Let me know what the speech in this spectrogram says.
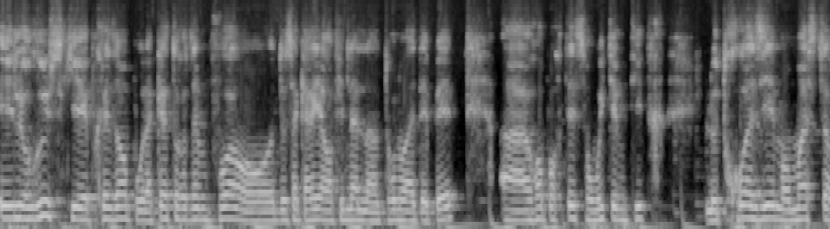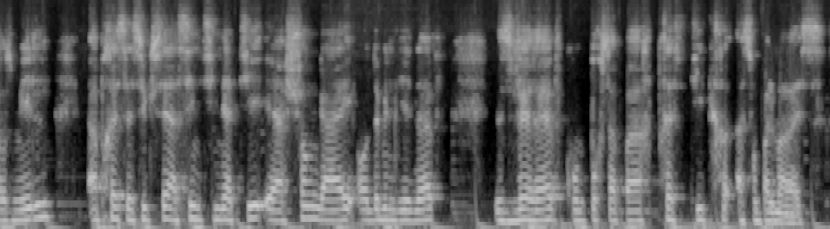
et le Russe qui est présent pour la quatorzième fois en- de sa carrière en finale d'un tournoi ATP a remporté son huitième titre, le troisième en Masters 1000 après ses succès à Cincinnati et à Shanghai en 2019. Zverev compte pour sa part 13 titres à son palmarès.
